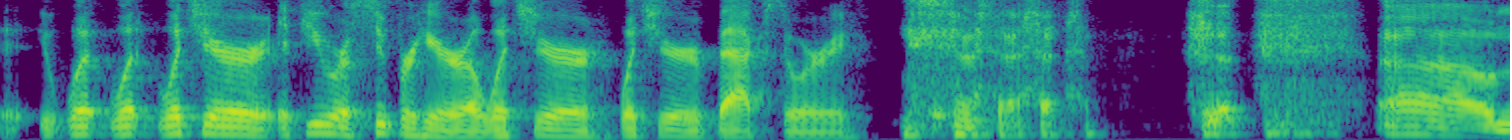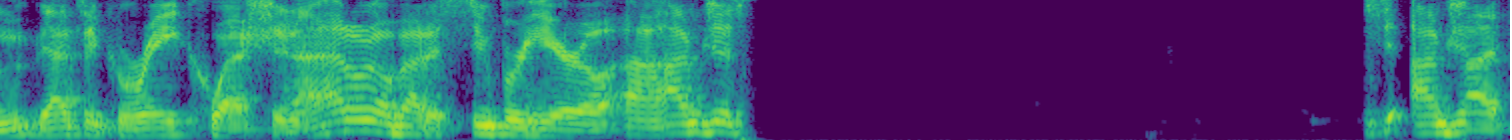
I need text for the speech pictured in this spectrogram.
uh, what what what's your if you were a superhero, what's your what's your backstory? um, that's a great question. I don't know about a superhero. Uh, I'm just I'm just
